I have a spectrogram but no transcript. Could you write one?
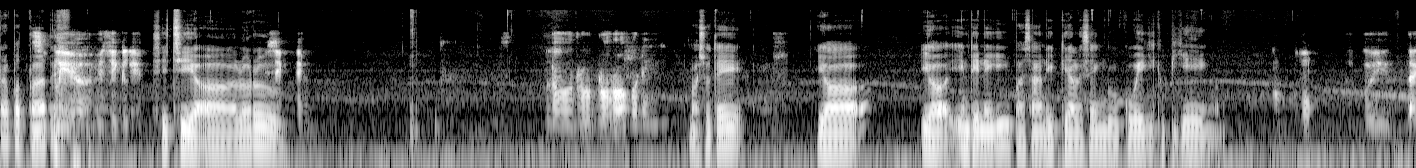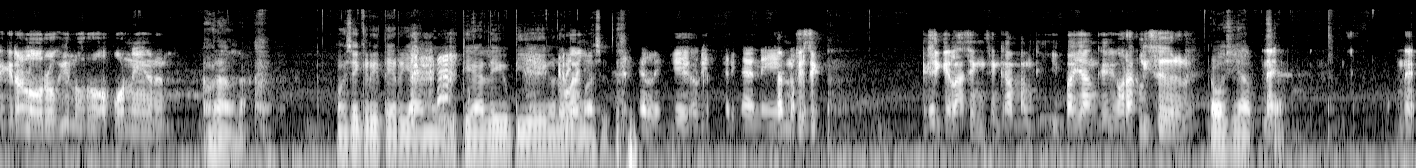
repot banget ya. Basically siji ya oh, loro basically. Loro loro apa nih? Maksudnya yo yo intine iki pasangan ideal sing nggo kowe iki kepiye ngono. Woi, tak kira loro ki loro opone ngono. ora ora. Maksudnya kriteriane ideale kepiye ngono lho maksudnya. Ya ceritane Kan fisik fisiknya lah sing sing gampang dibayangke, ora klise ngono lho. oh siap Nek siap. nek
